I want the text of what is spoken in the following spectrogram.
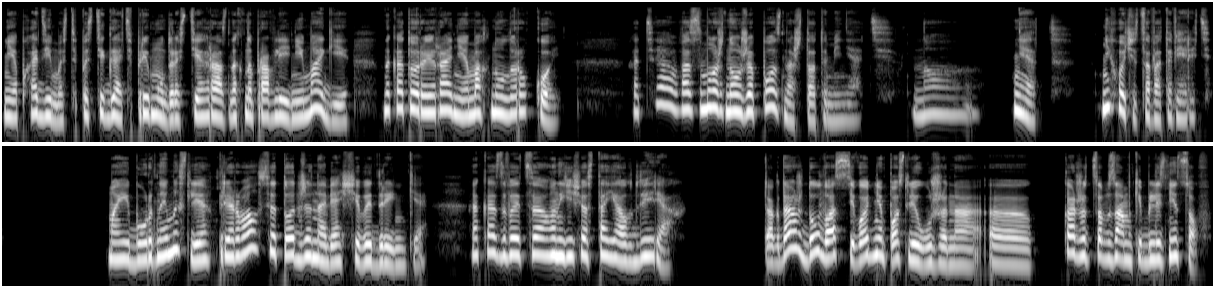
необходимость постигать премудрости разных направлений магии, на которые ранее махнула рукой. Хотя, возможно, уже поздно что-то менять. Но нет, не хочется в это верить. Мои бурные мысли прервался тот же навязчивый дрыньки. Оказывается, он еще стоял в дверях. «Тогда жду вас сегодня после ужина. Э, кажется, в замке близнецов.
